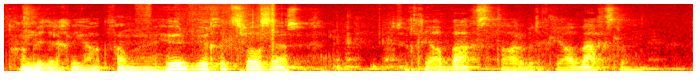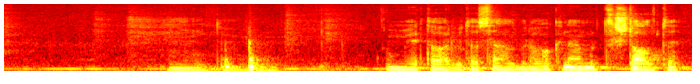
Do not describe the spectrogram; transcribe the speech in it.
Ich habe wieder ein bisschen angefangen, Hörbücher zu hören. Also, ein bisschen abwechseln, die Arbeit ein bisschen abwechseln. Und, äh, um mir die Arbeit auch selber angenehmer zu gestalten.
